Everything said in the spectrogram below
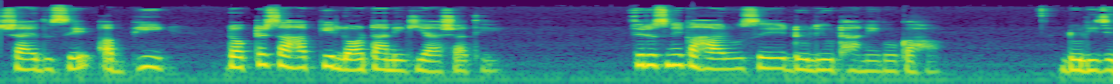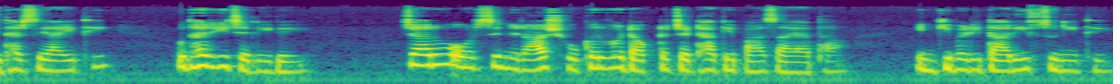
शायद उसे अब भी डॉक्टर साहब के लौट आने की आशा थी। फिर उसने कहारों से डोली उठाने को कहा। डोली जिधर से आई थी, उधर ही चली गई। चारों ओर से निराश होकर वह डॉक्टर चड्ढा के पास आया था। इनकी बड़ी तारीफ़ सुनी थी।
